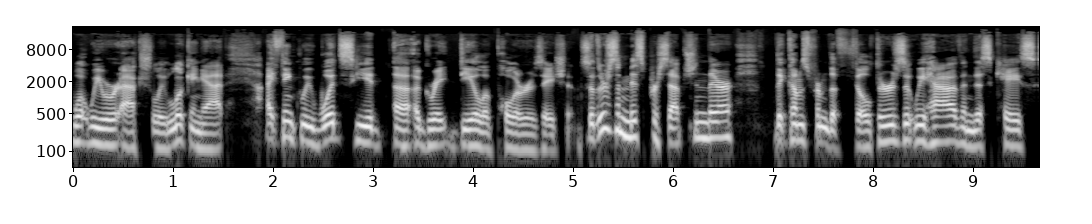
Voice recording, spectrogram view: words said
what we were actually looking at, I think we would see a, a great deal of polarization. So there's a misperception there that comes from the filters that we have. In this case,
